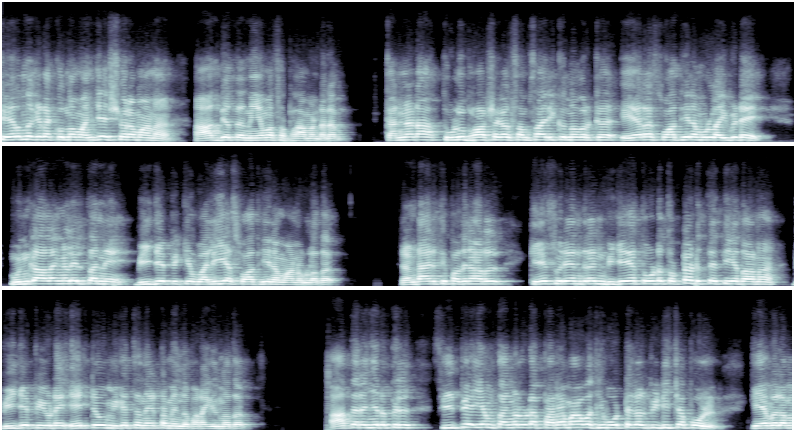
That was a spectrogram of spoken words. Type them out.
ചേർന്ന് കിടക്കുന്ന മഞ്ചേശ്വരമാണ് ആദ്യത്തെ നിയമസഭാ മണ്ഡലം. കന്നഡ തുളു ഭാഷകൾ സംസാരിക്കുന്നവർക്ക് ഏറെ സ്വാധീനമുള്ള ഇവിടെ മുൻകാലങ്ങളിൽ തന്നെ ബി ജെ പിക്ക് വലിയ സ്വാധീനമാണുള്ളത്. രണ്ടായിരത്തി പതിനാറിൽ കെ സുരേന്ദ്രൻ വിജയത്തോട് തൊട്ടടുത്തെത്തിയതാണ് ബി ജെ പിയുടെ ഏറ്റവും മികച്ച നേട്ടം എന്ന് പറയുന്നത്. ആ തെരഞ്ഞെടുപ്പിൽ സി പി ഐ എം തങ്ങളുടെ പരമാവധി വോട്ടുകൾ പിടിച്ചപ്പോൾ കേവലം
